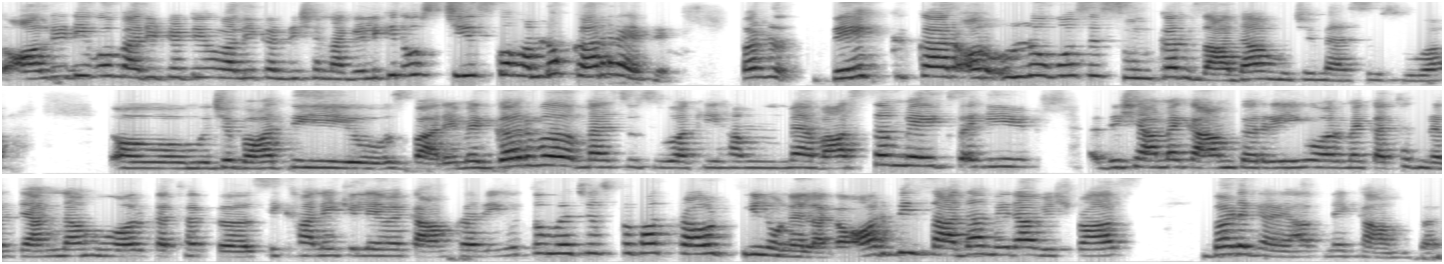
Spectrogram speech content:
तो ऑलरेडी वो मेडिटेटिव वाली कंडीशन आ गई। लेकिन उस चीज़ को हम लोग कर रहे थे। पर देख कर और उन लोगों से सुनकर ज़्यादा मुझे महसूस हुआ। मुझे बहुत ही उस बारे में गर्व महसूस हुआ कि हम, मैं वास्तव में एक सही दिशा में काम कर रही हूँ और मैं कथक नृत्यांगना हूँ और कथक सिखाने के लिए मैं काम कर रही हूँ तो मुझे उस पर बहुत प्राउड फील होने लगा और भी ज़्यादा मेरा विश्वास बढ़ गया अपने काम पर।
